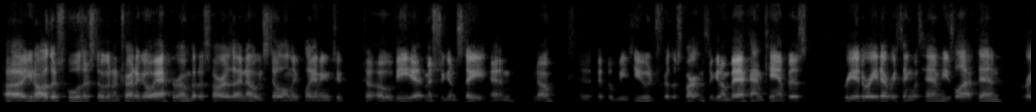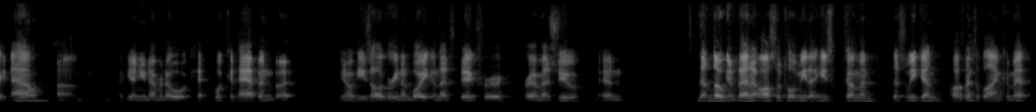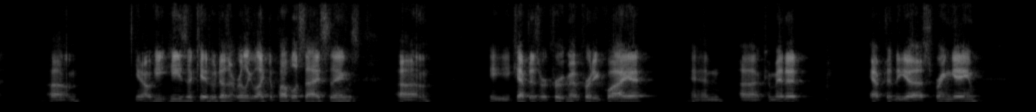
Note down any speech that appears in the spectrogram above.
uh, you know, other schools are still going to try to go after him. But as far as I know, he's still only planning to, to OV at Michigan State. And, you know, it, will be huge for the Spartans to get him back on campus, reiterate everything with him. He's locked in right now. Um, again, you never know what ca- what could happen, but you know he's all green and white, and that's big for for MSU. And then Logan Bennett also told me that he's coming this weekend, offensive okay. line commit. Um, you know, he he's a kid who doesn't really like to publicize things. Um, he kept his recruitment pretty quiet and uh, committed after the uh, spring game.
